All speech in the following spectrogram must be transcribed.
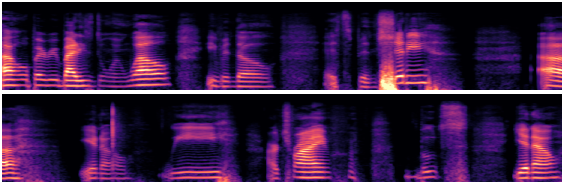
I hope everybody's doing well, even though it's been shitty. Uh, you know, we are trying boots, you know.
